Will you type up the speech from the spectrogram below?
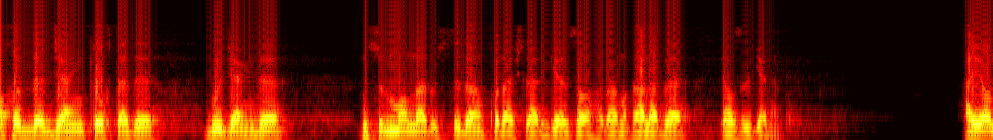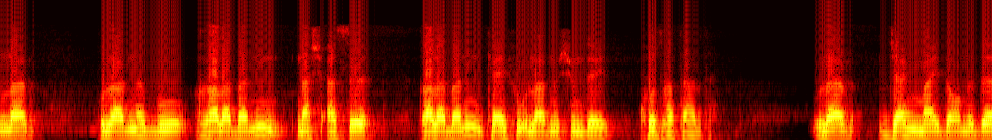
oxirida jang to'xtadi. Bu jangda musulmonlar ustidan qurashlarga zohiran g'alaba yozilgan edi. Ayollar ularni bu g'alabaning nash'asi g'alabaning kayfi ularni shunday qo'zg'atardi. Ular jang maydonida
